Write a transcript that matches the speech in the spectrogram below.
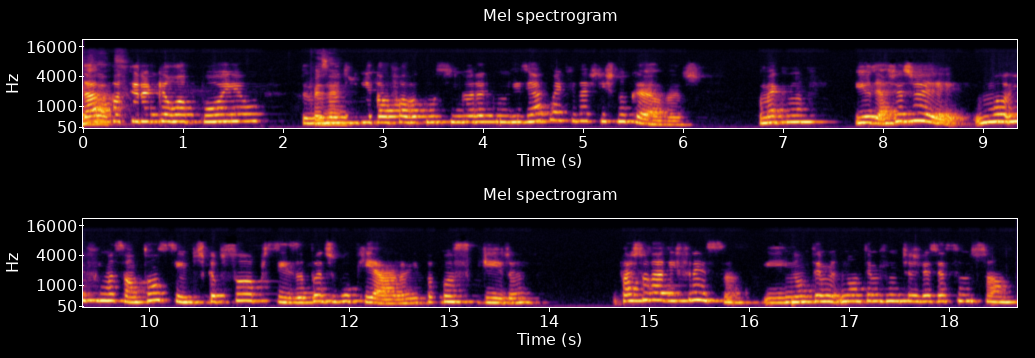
Dá para ter aquele apoio. Pois no é. outro dia estava a falar com uma senhora que me dizia: ah, como é que fizeste isto no Canvas? Como é que não. E eu dizia, às vezes é uma informação tão simples que a pessoa precisa para desbloquear e para conseguir, faz toda a diferença. E não, tem, não temos muitas vezes essa noção.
